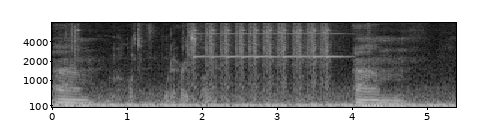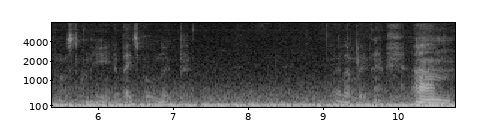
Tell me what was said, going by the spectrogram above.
Um, lots of water arrows fire. Um, what else do I need? A baseball? Nope. I it now. Um,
